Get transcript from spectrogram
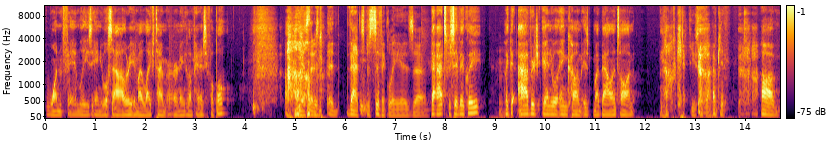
one family's annual salary in my lifetime earnings on fantasy football. yes, that is uh, that specifically is. Uh, that specifically, like the average annual income is my balance on. No, I'm kidding. You stop laughing. I'm kidding. Um,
